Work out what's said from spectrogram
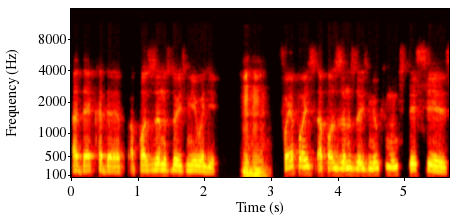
a década, após os anos 2000 ali. Uhum. Foi após, após os anos 2000 que muitos desses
